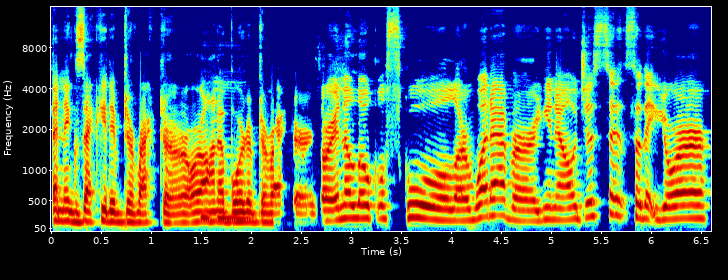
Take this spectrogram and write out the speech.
an executive director or on mm-hmm. a board mm-hmm. of directors or in a local school or whatever, you know, just to, so that you're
